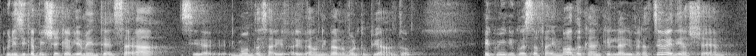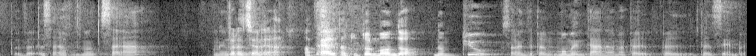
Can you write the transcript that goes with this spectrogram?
Quindi si capisce che ovviamente sarà, il mondo arriverà a un livello molto più alto e quindi questo fa in modo che anche la rivelazione di Hashem sarà, sarà una rivelazione aperta a tutto il mondo, non più solamente per momentanea, ma per, per, per sempre.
